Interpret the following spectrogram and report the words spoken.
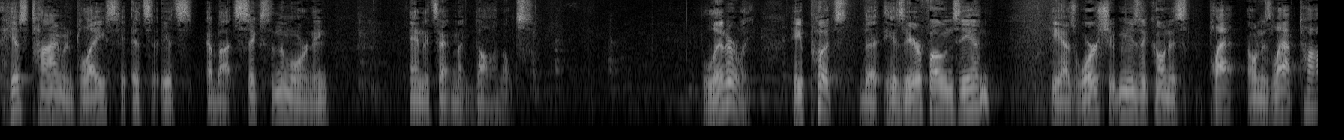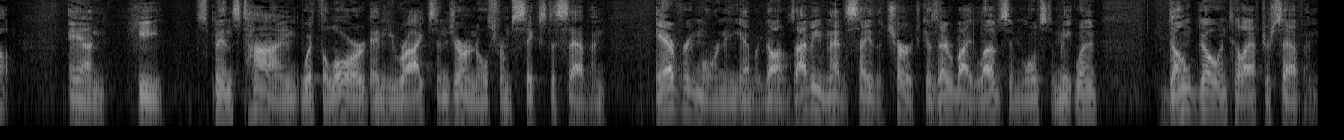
His time and place, it's, it's about 6 in the morning, and it's at McDonald's. Literally. He puts the, his earphones in, he has worship music on his, plat, on his laptop, and he spends time with the Lord, and he writes and journals from 6 to 7 every morning at McDonald's. I've even had to say the church because everybody loves him, wants to meet with him. Don't go until after seven.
